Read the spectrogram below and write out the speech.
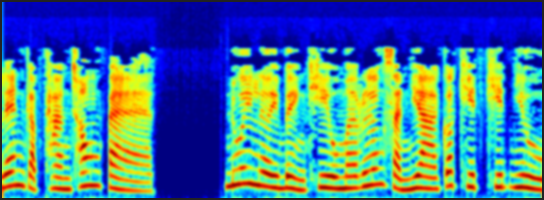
เล่นกับทางช่องแปดด้วยเลยเบ่งคิวมาเรื่องสัญญาก็คิดคิดอยู่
